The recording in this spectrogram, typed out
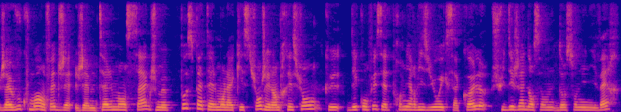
j'avoue que moi, en fait, j'aime tellement ça que je me pose pas tellement la question. J'ai l'impression que dès qu'on fait cette première visio et que ça colle, je suis déjà dans son, dans son univers.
